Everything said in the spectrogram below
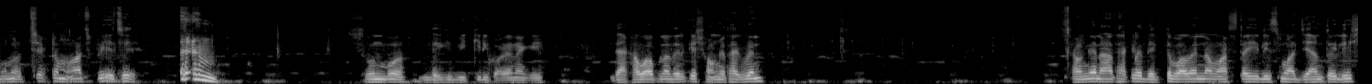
মনে হচ্ছে একটা মাছ পেয়েছে। শুনব, দেখি বিক্রি করে নাকি। দেখাবো আপনাদেরকে, সঙ্গে থাকবেন। সঙ্গে না থাকলে দেখতে পাবেন না মাছটা, ইলিশ মাছ, জ্যান্ত ইলিশ।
